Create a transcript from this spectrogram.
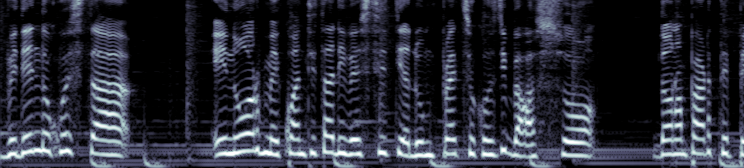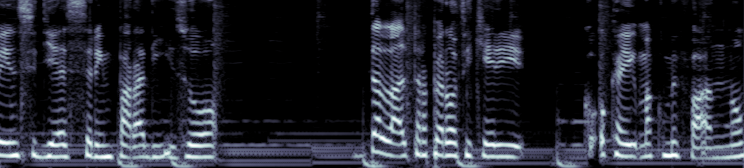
Vedendo questa enorme quantità di vestiti ad un prezzo così basso, da una parte pensi di essere in paradiso, dall'altra però ti chiedi, ok, ma come fanno?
